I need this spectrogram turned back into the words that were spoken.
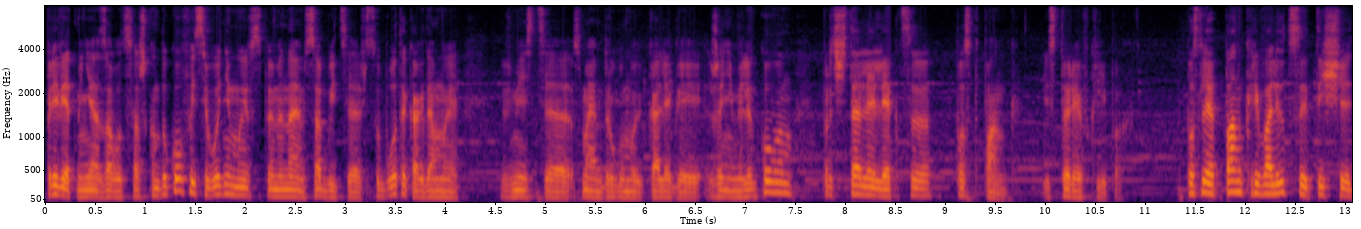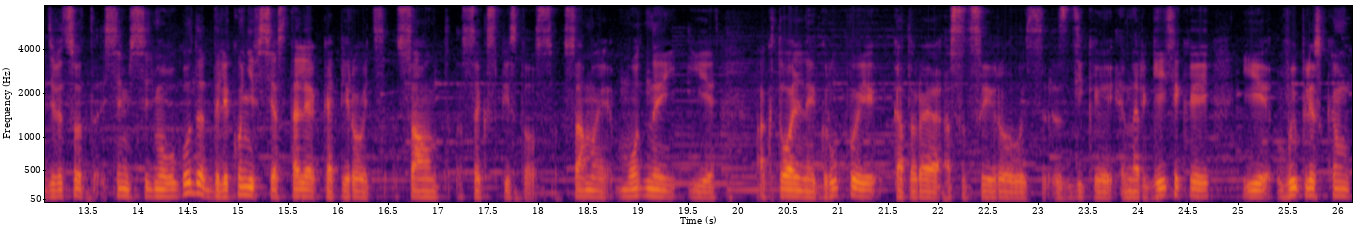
Привет, меня зовут Саша Кондуков, и сегодня мы вспоминаем события субботы, когда мы вместе с моим другом и коллегой Женей Меленковым прочитали лекцию «Постпанк. История в клипах». После панк-революции 1977 года далеко не все стали копировать саунд Sex Pistols, самой модной и актуальной группой, которая ассоциировалась с дикой энергетикой и выплеском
